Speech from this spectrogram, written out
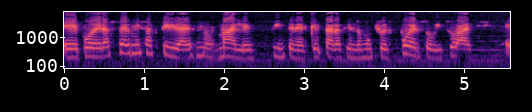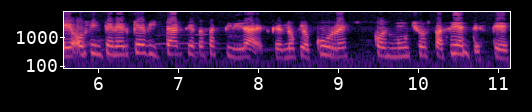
eh, poder hacer mis actividades normales sin tener que estar haciendo mucho esfuerzo visual eh, o sin tener que evitar ciertas actividades, que es lo que ocurre con muchos pacientes que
